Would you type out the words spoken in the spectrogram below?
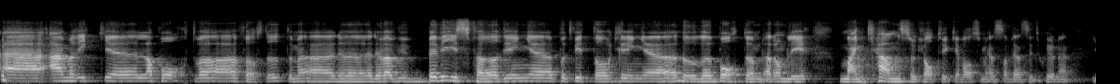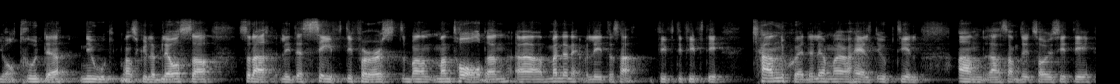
Eh, Amerik eh, Laporte var först ute med det, det var bevisföring eh, på Twitter kring hur bortdömda de blir. Man kan såklart tycka vad som helst av den situationen. Jag trodde nog man skulle blåsa sådär lite safety first. Man, man tar den, eh, men den är väl lite så här 50-50 Kanske, det lämnar jag helt upp till andra. Samtidigt så har ju City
